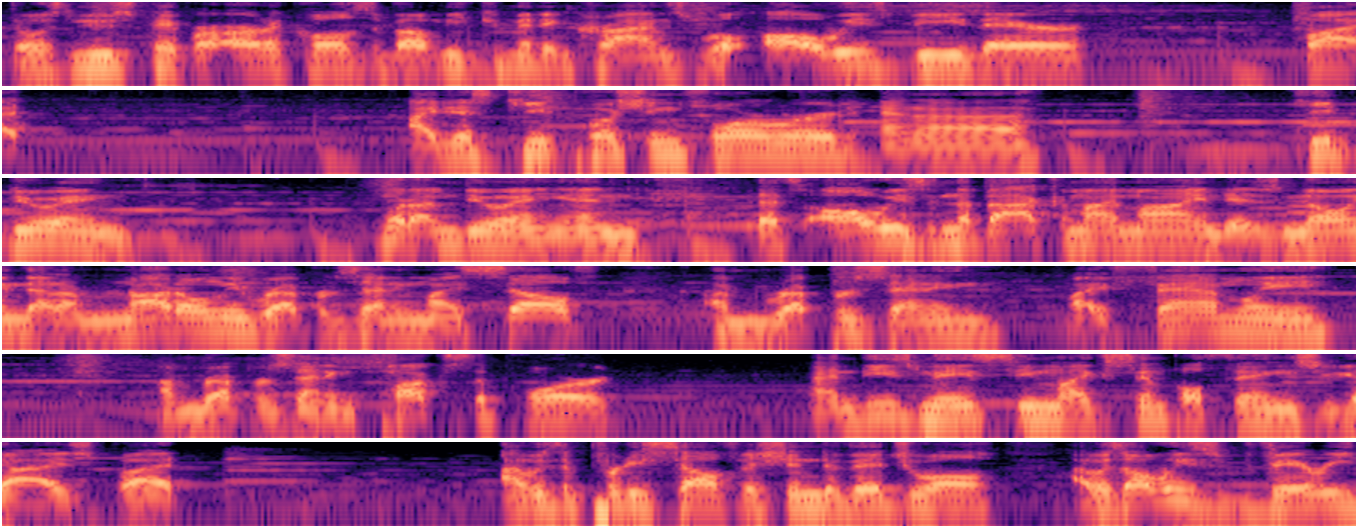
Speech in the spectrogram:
Those newspaper articles about me committing crimes will always be there. But I just keep pushing forward and uh, keep doing what I'm doing. And that's always in the back of my mind is knowing that I'm not only representing myself, I'm representing my family, I'm representing puck support. And these may seem like simple things, you guys, but I was a pretty selfish individual. I was always very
